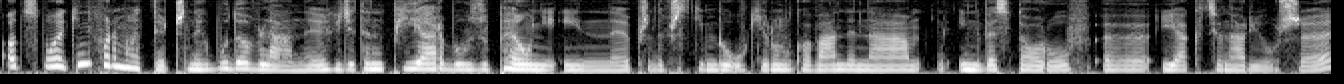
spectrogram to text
od spółek informatycznych, budowlanych, gdzie ten PR był zupełnie inny. Przede wszystkim był ukierunkowany na inwestorów y, i akcjonariuszy,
